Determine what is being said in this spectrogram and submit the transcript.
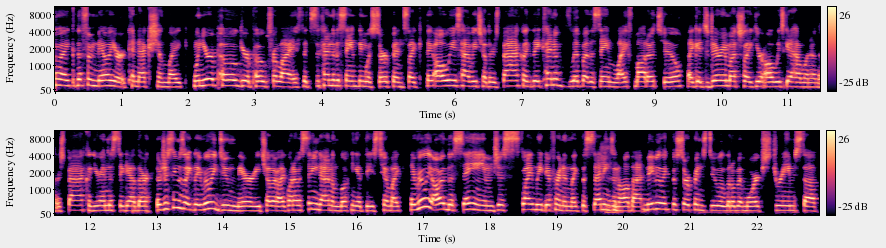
like the familiar connection. Like when you're a pogue, you're a pogue for life. It's kind of the same thing with serpents. Like they always have each other's back. Like they kind of live by the same life motto too. Like it's very much like you're always gonna have one another's back. Like you're in this together. There just seems like they really do mirror each other. Like when I was sitting down and looking at these two, I'm like, they really are the same, just slightly different in like the settings and all that. Maybe like the serpents do a little bit more extreme stuff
